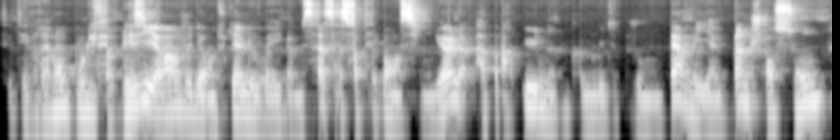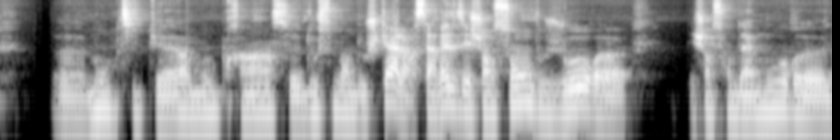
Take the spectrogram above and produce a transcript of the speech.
c'était vraiment pour lui faire plaisir. Hein. Je veux dire, en tout cas, elle le voyait comme ça. Ça sortait pas en single, à part une, comme le dit toujours mon père, mais il y avait plein de chansons. euh, mon petit cœur, mon prince, doucement Douchka. Alors ça reste des chansons toujours euh, des chansons d'amour euh,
